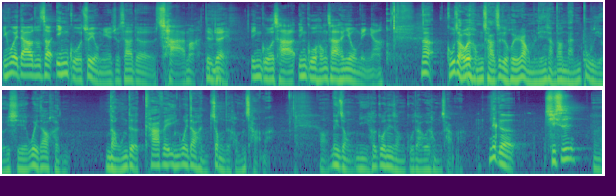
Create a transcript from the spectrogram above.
因为大家都知道英国最有名的就是它的茶嘛，对不对？嗯、英国茶、英国红茶很有名啊。那古早味红茶这个会让我们联想到南部有一些味道很浓的咖啡因味道很重的红茶嘛？哦，那种你喝过那种古早味红茶吗？那个其实，嗯，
